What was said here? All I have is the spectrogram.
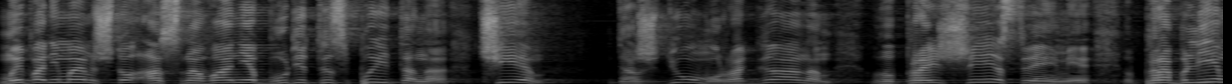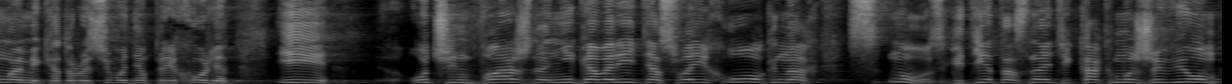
мы понимаем, что основание будет испытано. Чем? Дождем, ураганом, происшествиями, проблемами, которые сегодня приходят. И очень важно не говорить о своих окнах, ну, где-то, знаете, как мы живем,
